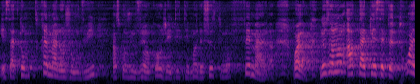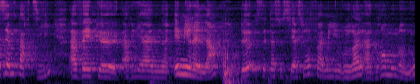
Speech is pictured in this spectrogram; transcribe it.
et ça tombe très mal aujourd'hui, parce qu'aujourd'hui encore, j'ai été témoin de choses qui m'ont fait mal. Voilà, nous allons attaquer cette troisième partie avec euh, Ariane et Mirella de cette association Famille Rurale à Grand Moulin.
